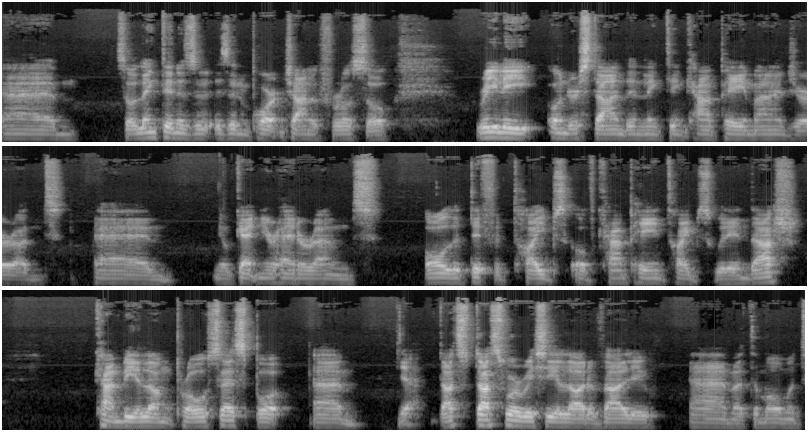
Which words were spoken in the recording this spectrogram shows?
Um, so LinkedIn is a, is an important channel for us. So really understanding LinkedIn Campaign Manager and um, you know getting your head around all the different types of campaign types within that can be a long process, but um, yeah, that's that's where we see a lot of value um, at the moment.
